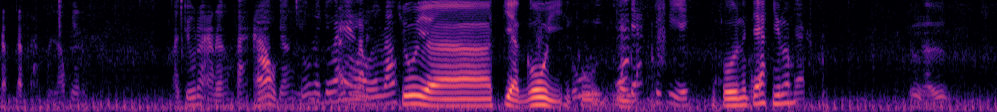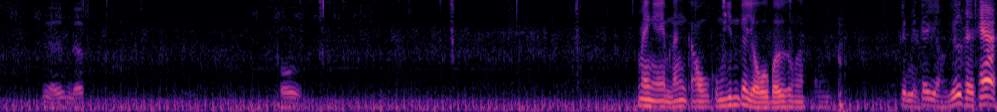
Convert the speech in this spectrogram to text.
Đập đập đập lột ra. Mà chuối nó ăn được không ta? Ăn không. chứ? chú nó chú ăn đâu được đâu chuối uh, chà gui Ui, Chắc chắc chứ cái gì? cùi nó chát dữ lắm. Chú ngự. Ngự được. Ôi, mấy anh em đang câu cũng dính cái dù bự không à? Kinh mình cái giò dưới thiệt ha.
